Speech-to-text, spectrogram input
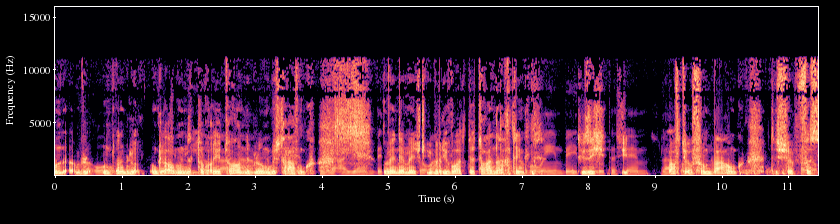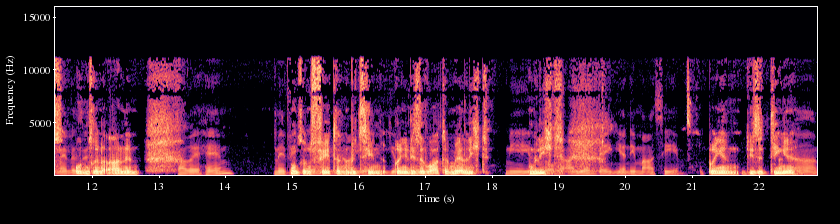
und, und, und Glauben der Torah, und die Belohnung Bestrafung. Und wenn der Mensch über die Worte der Torah nachdenkt, die sich auf die Offenbarung des Schöpfers unseren Ahnen, unseren Vätern beziehen, bringen diese Worte mehr Licht im Licht bringen diese Dinge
